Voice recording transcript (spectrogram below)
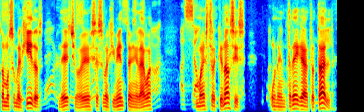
somos sumergidos. De hecho, ese sumergimiento en el agua muestra kenosis, una entrega total.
